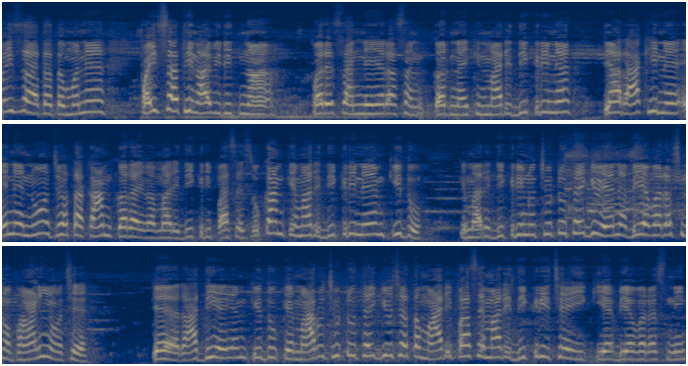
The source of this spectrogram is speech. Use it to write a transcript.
પૈસા હતા તો મને પૈસાથી આવી રીતના પરેશાન ને હેરાસાન કરી નાખીને મારી દીકરીને ત્યાં રાખીને એને ન જોતા કામ કરાવ્યા મારી દીકરી પાસે. શું કામ કે મારી દીકરીને એમ કીધું કે મારી દીકરીનું છૂટું થઈ ગયું, એને બે વર્ષનો ભાણિયો છે. કે રાધીએ એમ કીધું કે મારું છૂટું થઈ ગયું છે તો મારી પાસે મારી દીકરી છે એ કે બે વર્ષની.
